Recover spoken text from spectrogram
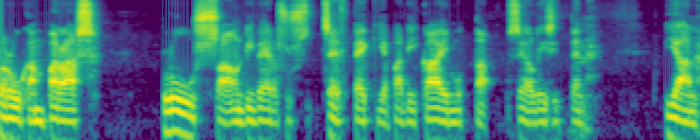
porukan paras blues soundi versus Jeff Beck ja Buddy Guy, mutta se oli sitten pian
